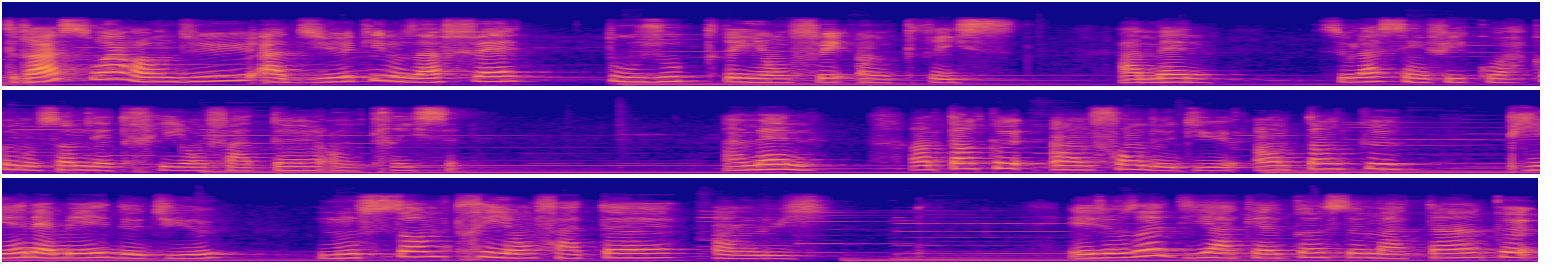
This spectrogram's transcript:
Grâce soit rendue à Dieu qui nous a fait toujours triompher en Christ. Amen. Cela signifie quoi? Que nous sommes des triomphateurs en Christ. Amen. En tant qu'enfants de Dieu, en tant que bien-aimés de Dieu, nous sommes triomphateurs en lui. Et je voudrais dire à quelqu'un ce matin que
